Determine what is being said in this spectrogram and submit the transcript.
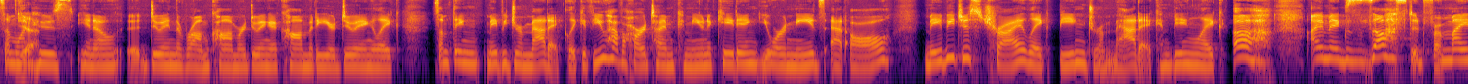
someone Yeah. who's you know uh, doing the rom-com or doing a comedy or doing like something maybe dramatic like if you have a hard time communicating your needs at all maybe just try like being dramatic and being like oh i'm exhausted from my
